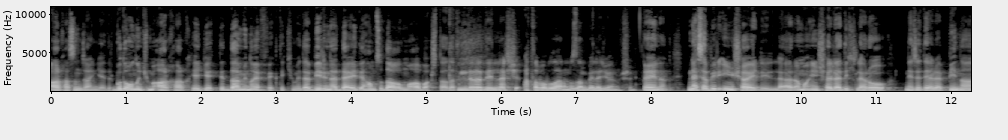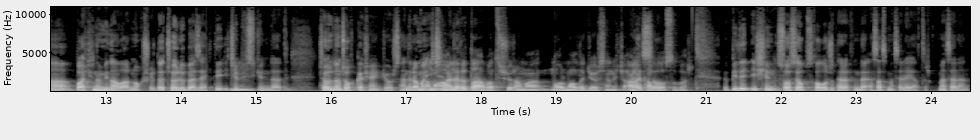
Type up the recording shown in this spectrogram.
arxasıncan gedir. Bu da onun kimi arxa-arxaya getdi. Domino effekti kimi də birinə dəydi, hamısı dağılmağa başladı. Dində də deyirlər ki, ata-babalarımızdan belə görmüşük. Eynən. Nəsə bir inşa eləyirlər, amma inşa elədikləri o necə deyirlər, bina Bakının binalarına oxşuyur da, çölü bəzəkdi, içi hmm. pis gündədir. Çöldən çox qəşəng görsənir, amma, amma içində ailədə dava düşür, amma normalda görsənir ki, ailə tablosu var. Bir də işin sosial psixoloji tərəfində əsas məsələ yatır. Məsələn,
